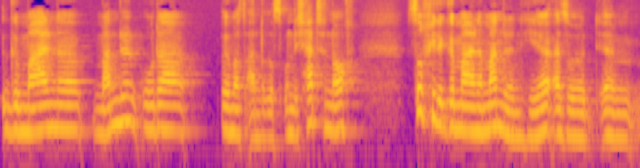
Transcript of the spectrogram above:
gemahlene Mandeln oder irgendwas anderes. Und ich hatte noch so viele gemahlene Mandeln hier, also ähm,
